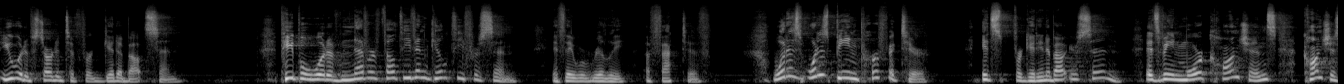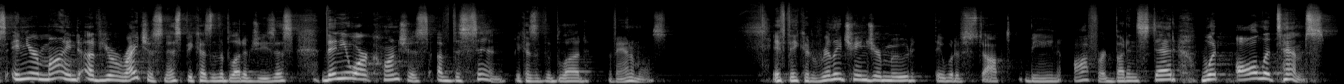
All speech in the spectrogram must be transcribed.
you would have started to forget about sin. People would have never felt even guilty for sin if they were really effective. What is, what is being perfect here? It's forgetting about your sin. It's being more conscious, conscious in your mind of your righteousness because of the blood of Jesus than you are conscious of the sin because of the blood of animals. If they could really change your mood, they would have stopped being offered. But instead, what all attempts,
